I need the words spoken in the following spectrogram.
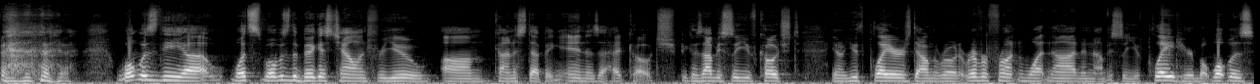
what was the uh, what's what was the biggest challenge for you um, kind of stepping in as a head coach because obviously you've coached you know youth players down the road at Riverfront and whatnot and obviously you've played here but what was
